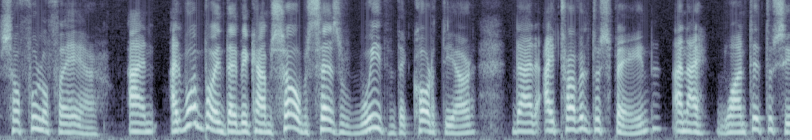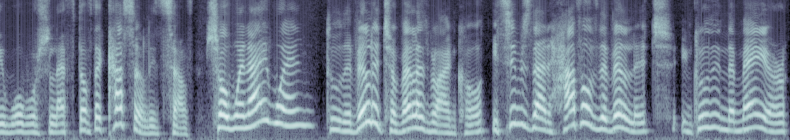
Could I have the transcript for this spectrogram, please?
so full of air. And at one point, I became so obsessed with the courtyard that I traveled to Spain and I wanted to see what was left of the castle itself. So when I went to the village of Vélez Blanco, it seems that half of the village, including the mayor,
